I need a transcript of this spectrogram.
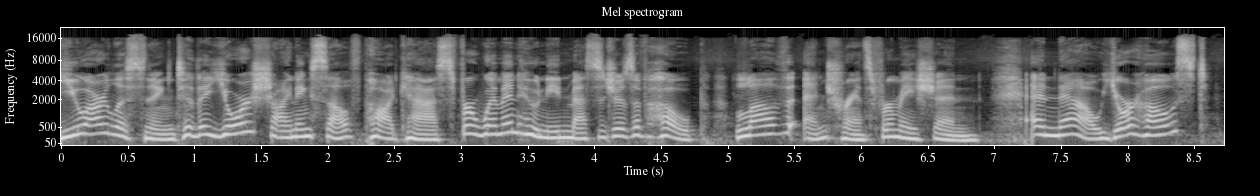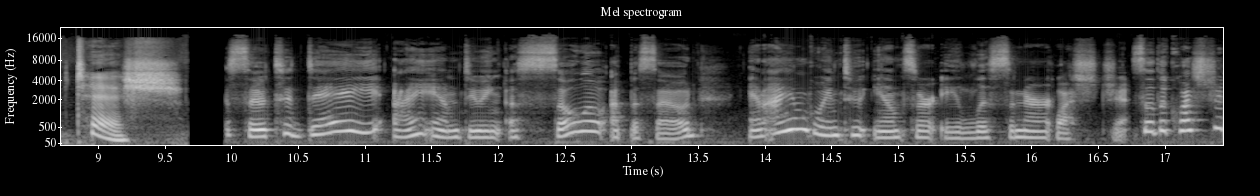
You are listening to the Your Shining Self podcast for women who need messages of hope, love, and transformation. And now, your host, Tish. So, today I am doing a solo episode and I am going to answer a listener question. So the question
